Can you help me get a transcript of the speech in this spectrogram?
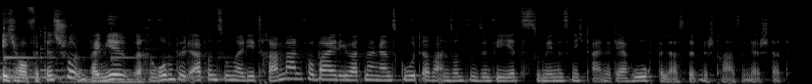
Ich hoffe das schon. Bei mir rumpelt ab und zu mal die Trambahn vorbei, die hört man ganz gut, aber ansonsten sind wir jetzt zumindest nicht eine der hochbelasteten Straßen der Stadt.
